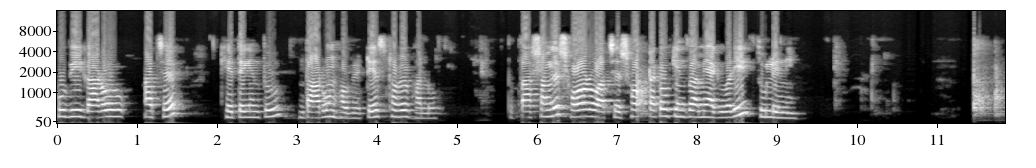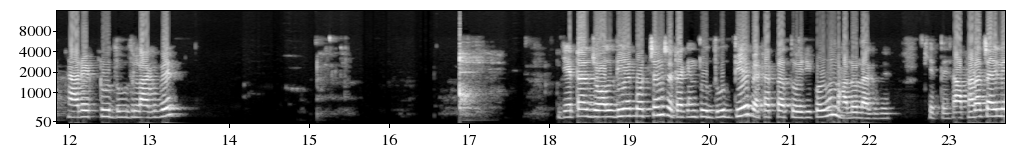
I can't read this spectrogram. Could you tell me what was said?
খুবই গাঢ় আছে, খেতে কিন্তু দারুণ হবে টেস্ট হবে ভালো। তো তার সঙ্গে সরও আছে, সরটাকেও কিন্তু আমি একবারই তুলিনি আর একটু দুধ লাগবে। যেটা জল দিয়ে করছেন সেটা কিন্তু দুধ দিয়ে ব্যাটারটা তৈরি করবেন ভালো লাগবে খেতে। আপনারা চাইলে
